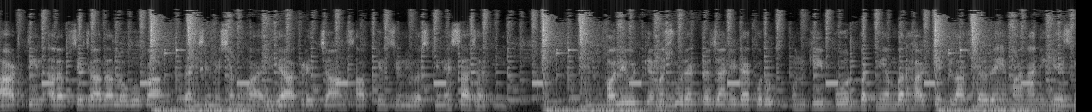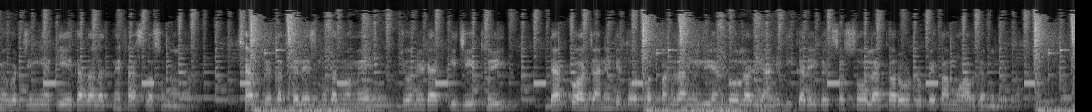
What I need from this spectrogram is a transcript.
आठ तीन अरब से ज़्यादा लोगों का वैक्सीनेशन हुआ है। यह आंकड़े जॉन्स हॉपकिंस यूनिवर्सिटी ने साझा किए। हॉलीवुड के मशहूर एक्टर जानी डेप और उनकी पूर्व पत्नी अंबर हार्ट के खिलाफ चल रहे मानहानि केस में वर्जीनिया की एक अदालत ने फैसला सुनाया। छह हफ़्ते तक चले इस मुकदमे में जोनी डेप की जीत हुई। डेप को हर जाने के तौर पर 15 मिलियन डॉलर, यानी कि करीब 116 करोड़ रुपए का मुआवजा मिलेगा।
